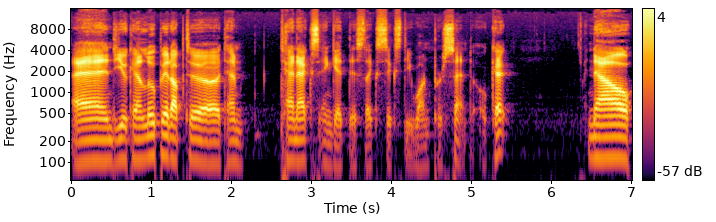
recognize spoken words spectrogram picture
And you can loop it up to 10, 10x and get this like 61%. Okay. Now,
